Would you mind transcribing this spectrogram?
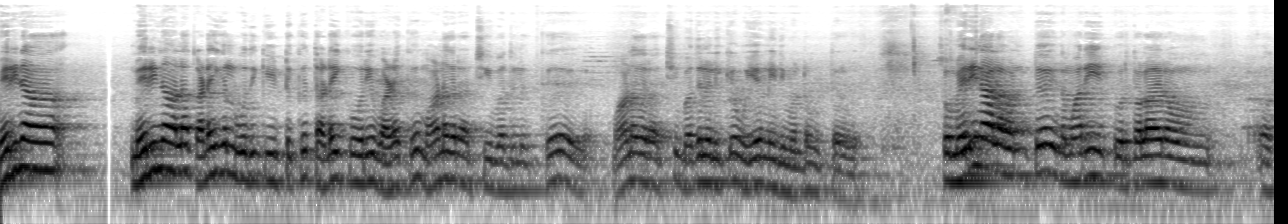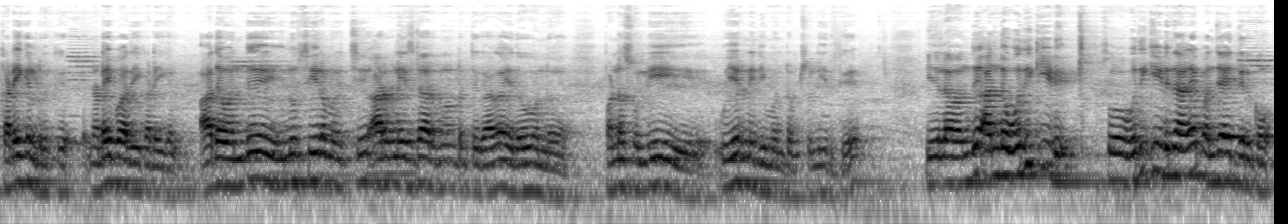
மெரினா மெரினாவில் கடைகள் ஒதுக்கீட்டுக்கு தடை கோரி வழக்கு மாநகராட்சி பதிலுக்கு மாநகராட்சி பதிலளிக்க உயர்நீதிமன்றம் உத்தரவு. ஸோ மெரினாவில் வந்துட்டு இந்த மாதிரி ஒரு தொள்ளாயிரம் கடைகள் இருக்குது நடைபாதை கடைகள். அதை வந்து இன்னும் சீரமைச்சு ஆர்கனைஸ்டாக இருக்கணுன்றதுக்காக ஏதோ ஒன்று பண்ண சொல்லி உயர்நீதிமன்றம் சொல்லியிருக்கு. இதில் வந்து அந்த ஒதுக்கீடு ஸோ ஒதுக்கீடுனாலே பஞ்சாயத்து இருக்கும்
